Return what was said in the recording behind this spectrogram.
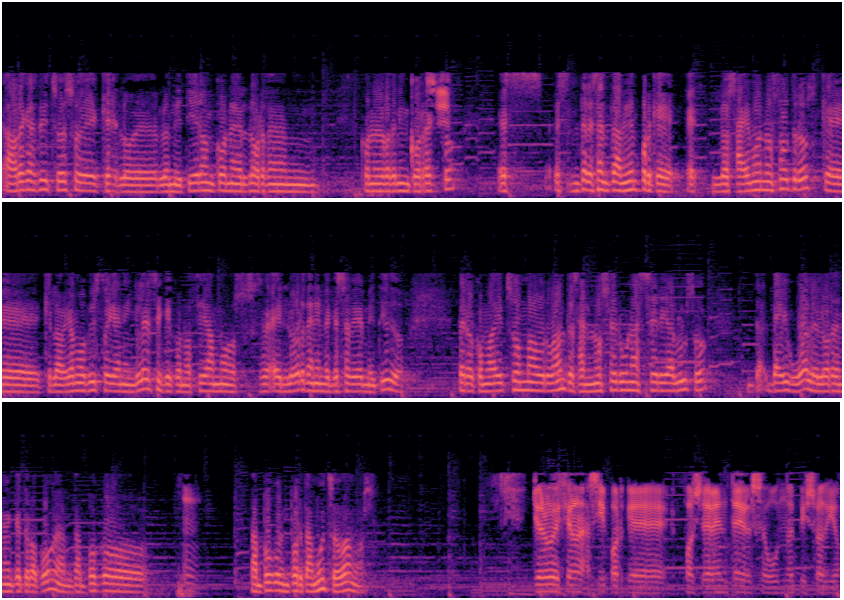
ahora que has dicho eso de que lo, emitieron con el orden, con el orden incorrecto, es, es interesante también porque eh, lo sabemos nosotros que, que lo habíamos visto ya en inglés y que conocíamos el orden en el que se había emitido. Pero como ha dicho Mauro antes, al no ser una serie al uso, da, igual el orden en el que te lo pongan, tampoco. Mm tampoco importa mucho, vamos. Yo creo que hicieron así porque posiblemente el segundo episodio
